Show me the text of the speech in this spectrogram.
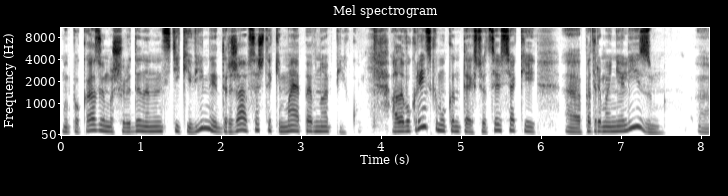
ми показуємо, що людина не настільки вільна, і держава все ж таки має певну опіку. Але в українському контексті це всякий е, патримоніалізм. Е,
